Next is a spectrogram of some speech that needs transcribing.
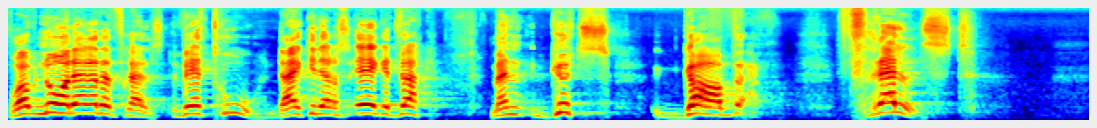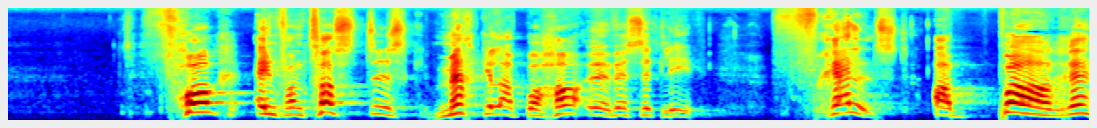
For av nåde er det frelst ved tro. Det er ikke deres eget verk, men Guds gave. Frelst for en fantastisk merkelapp å ha over sitt liv. Frelst av bare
